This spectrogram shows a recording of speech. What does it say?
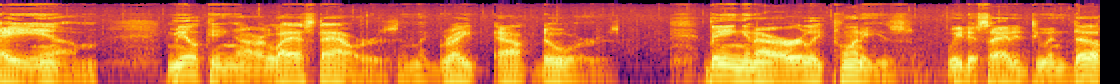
a.m., milking our last hours in the great outdoors. Being in our early 20s, we decided to indulge.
